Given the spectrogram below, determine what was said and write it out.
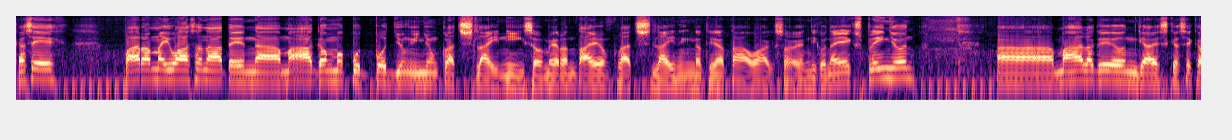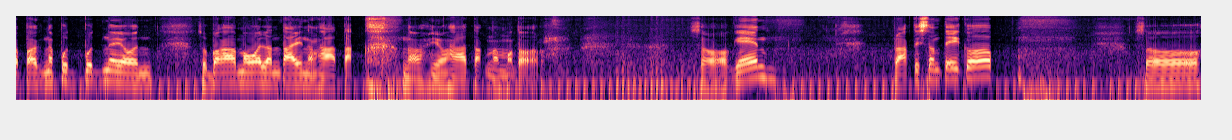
Kasi, para maiwasan natin na maagang mapudpod yung inyong clutch lining. So, meron tayong clutch lining na tinatawag. So, hindi ko na-explain yun. Ah, mahalaga yun guys kasi kapag napudpod na yon so baka mawalan tayo ng hatak no yung hatak ng motor so again practice ng take off so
